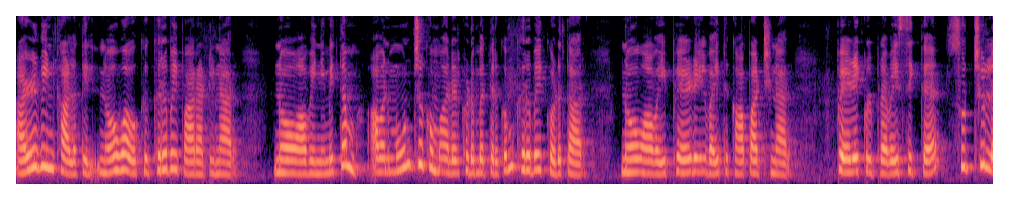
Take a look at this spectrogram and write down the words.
அழிவின் காலத்தில் நோவாவுக்கு கிருபை பாராட்டினார். நோவாவின் நிமித்தம் அவன் மூன்று குமாரர் குடும்பத்திற்கும் கிருபை கொடுத்தார். நோவாவை பேழையில் வைத்து காப்பாற்றினார். பேழைக்குள் பிரவேசிக்க சுற்றியுள்ள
